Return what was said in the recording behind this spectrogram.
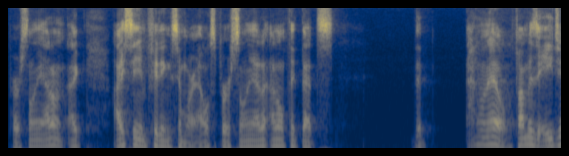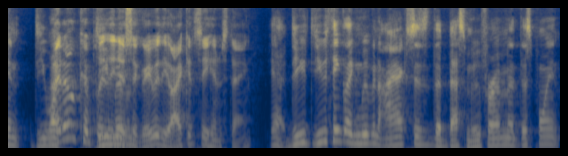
personally. I don't like. I see him fitting somewhere else personally. I don't, I don't think that's the. I don't know. If I'm his agent, do you want? I don't do completely him- disagree with you. I could see him staying. yeah. Do you do you think like moving to Ajax is the best move for him at this point?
